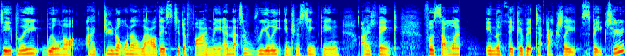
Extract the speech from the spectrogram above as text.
deeply will not, I do not want to allow this to define me. And that's a really interesting thing, I think, for someone in the thick of it to actually speak to.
